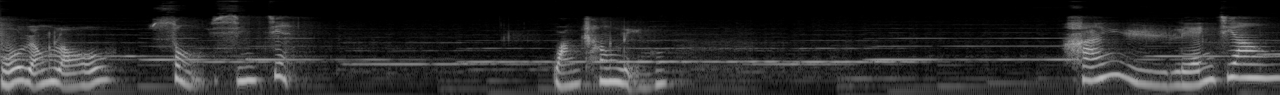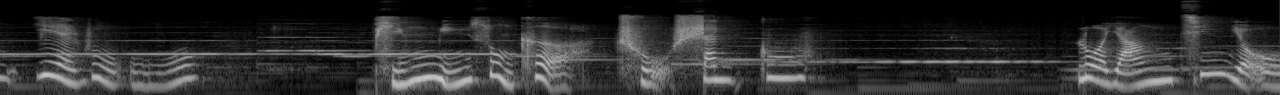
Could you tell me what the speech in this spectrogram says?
芙蓉楼送辛渐。王昌龄。寒雨连江夜入吴，平明送客楚山孤。洛阳亲友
